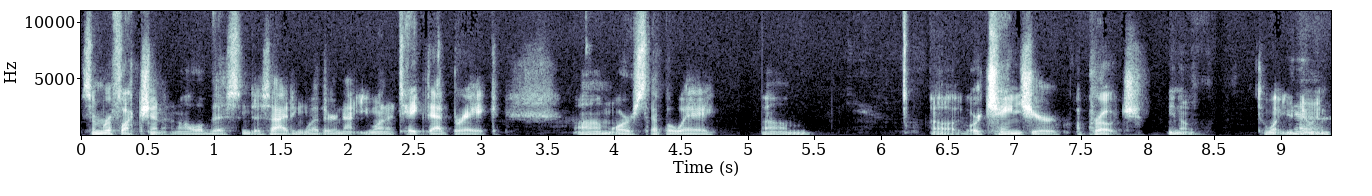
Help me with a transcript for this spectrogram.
some reflection on all of this and deciding whether or not you want to take that break um, or step away um, uh, or change your approach, you know, to what you're yeah. doing.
